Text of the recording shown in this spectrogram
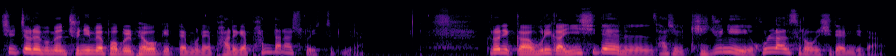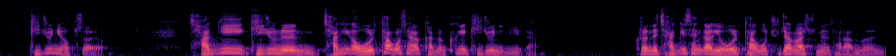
7절에 보면 주님의 법을 배웠기 때문에 바르게 판단할 수도 있습니다. 그러니까 우리가 이 시대에는 사실 기준이 혼란스러운 시대입니다. 기준이 없어요. 자기 기준은 자기가 옳다고 생각하면 그게 기준입니다. 그런데 자기 생각이 옳다고 주장할 수 있는 사람은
